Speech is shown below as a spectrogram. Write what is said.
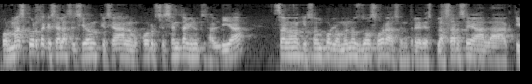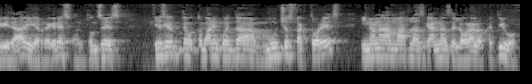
por más corta que sea la sesión, que sea a lo mejor 60 minutos al día, estás hablando que son por lo menos dos horas entre desplazarse a la actividad y de regreso. Entonces, tienes que tomar en cuenta muchos factores y no nada más las ganas de lograr el objetivo.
